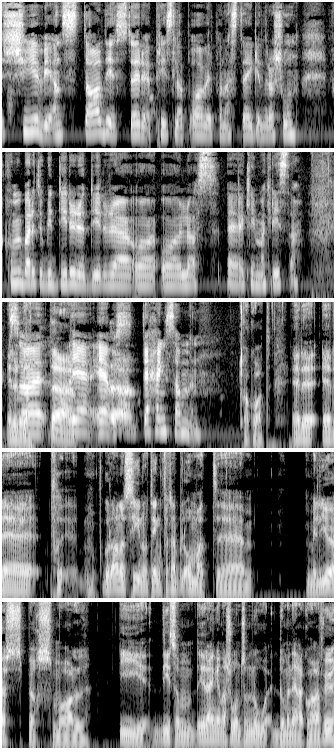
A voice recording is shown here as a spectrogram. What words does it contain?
skyver vi en stadig større prislapp over på neste generasjon. Det kommer bare til å bli dyrere og dyrere å, å løse klimakrisa. Det Så dette... det, er, det, henger sammen. Akkurat. Er det, er det, går det an å si noe f.eks. om at uh, miljøspørsmål i, de som, i den generasjonen som nå dominerer KrFU,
